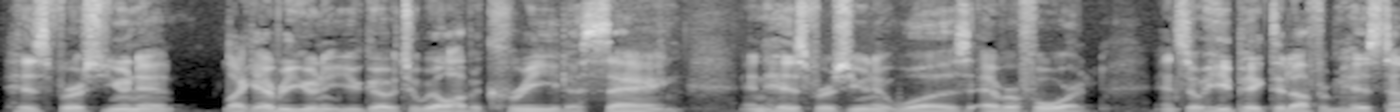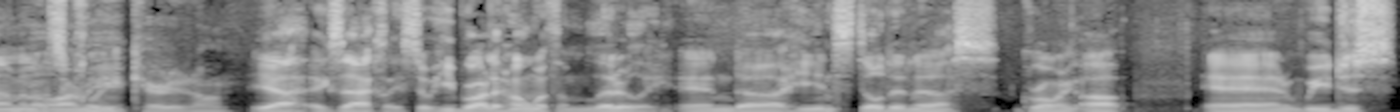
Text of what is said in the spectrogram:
his first unit, like every unit you go to, we all have a creed, a saying, and his first unit was ever forward. And so he picked it up from his time in That's the cool. army. You carried it on. Yeah, exactly. So he brought it home with him, literally, and uh, he instilled it in us growing up. And we just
